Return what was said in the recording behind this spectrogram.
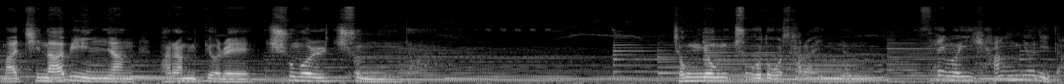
마치 나비인 양 바람결에 춤을 춘다. 정령 죽어도 살아있는 생의 향연이다.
